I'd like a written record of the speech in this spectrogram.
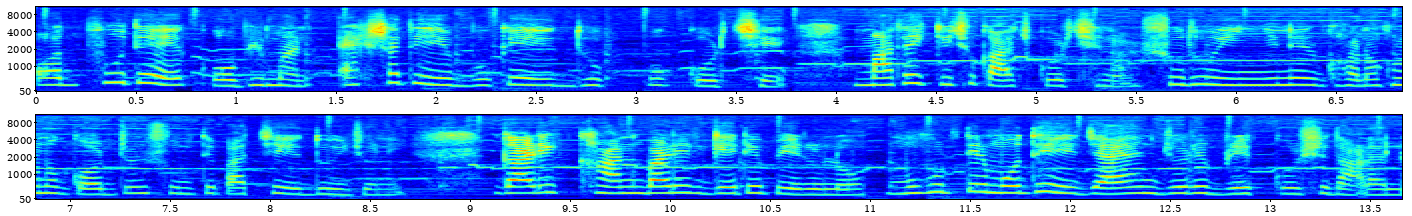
অদ্ভুত এক অভিমান একসাথে বুকে ধুকপুক করছে। মাথায় কিছু কাজ করছে না। শুধু ইঞ্জিনের ঘন ঘন গর্জন শুনতে পাচ্ছে দুইজনই। গাড়ি খানবাড়ির গেটে পেরোলো। মুহূর্তের মধ্যেই জায়ান জোরে ব্রেক কষে দাঁড়াল।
